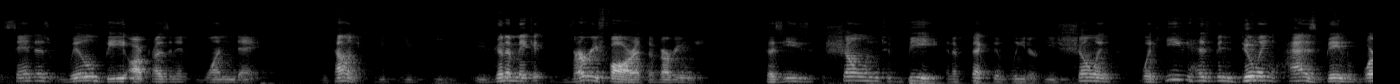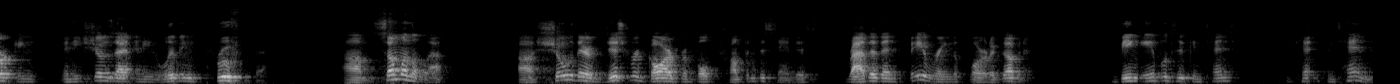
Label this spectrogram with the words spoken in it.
DeSantis will be our president one day. I'm telling you, he, he's, he's, he's going to make it very far at the very least because he's shown to be an effective leader. He's showing what he has been doing has been working, and he shows that, and he's living proof of that. Um, some on the left uh, show their disregard for both Trump and DeSantis rather than favoring the Florida governor. Being able to contend to contend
